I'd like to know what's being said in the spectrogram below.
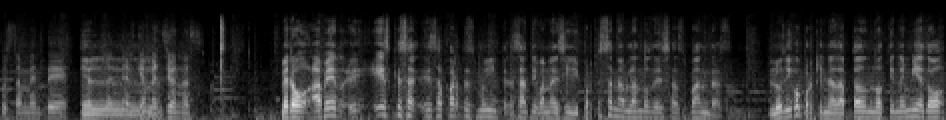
justamente el, el que mencionas. Pero, a ver, eh, es que esa, esa parte es muy interesante y van a decir, ¿y por qué están hablando de esas bandas? Lo digo porque Inadaptado no tiene miedo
